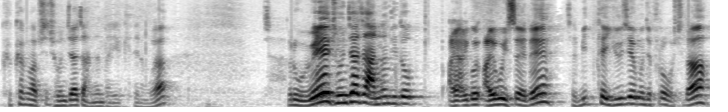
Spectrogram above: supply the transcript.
극한값이 존재하지 않는다. 이렇게 되는 거야. 자, 그리고 왜 존재하지 않는지도 알- 알고 알고 있어야 돼. 자, 밑에 유제 문제 풀어봅시다.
